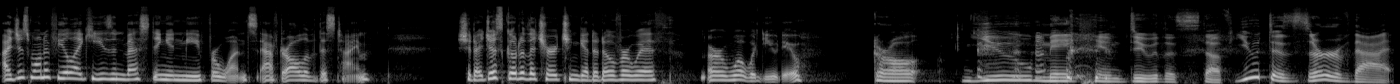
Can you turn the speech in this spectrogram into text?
I just want to feel like he's investing in me for once after all of this time. Should I just go to the church and get it over with? Or what would you do? Girl, you make him do the stuff. You deserve that.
